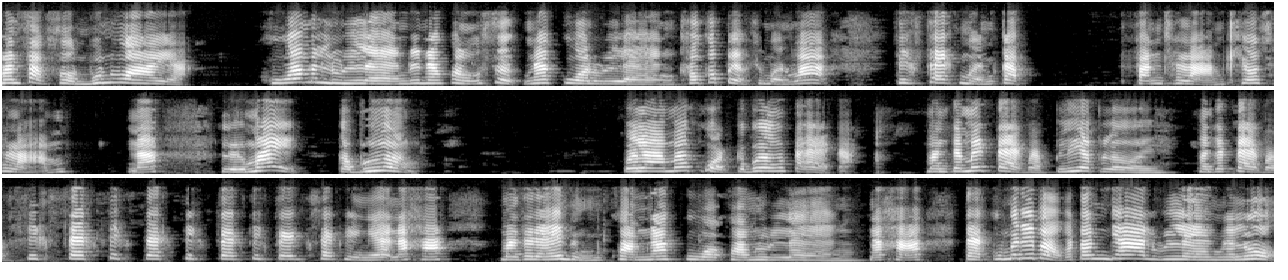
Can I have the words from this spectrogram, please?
มันสับสนวุ่นวายอะครูว่ามันรุนแรงด้วยนะความรู้สึกน่ากลัวรุนแรงเขาก็เปรียบเสมือนว่าซิกแซกเหมือนกับ ฟันฉลามเขี้ยวฉลามนะหรือไม่กระเบื้อง เวลาเมื่อขวดกระเบื้องแตกอะ มันจะไม่แตกแบบเรียบเลย มันจะแตกแบบซิกแซกซิกแซกซิกแซกซิกแซกแซกอย่างเงี้ยนะคะ มันแสดงให้ถึงความน่ากลัวความรุนแรงนะคะ แต่กูไม่ได้บอกว่าต้นหญ้ารุนแรงนะลูก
